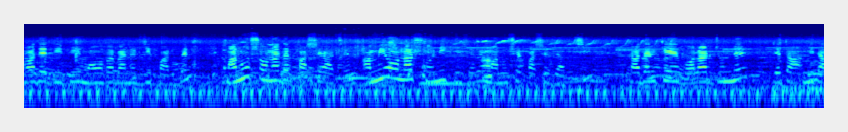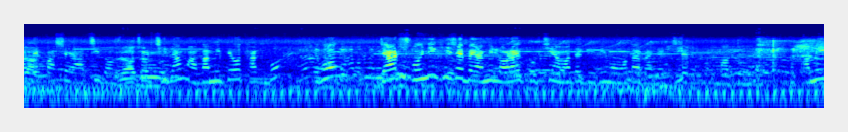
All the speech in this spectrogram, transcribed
আমাদের দিদি মমতা ব্যানার্জি পারবেন। মানুষ ওনাদের পাশে আছেন। আমিও ওনার সৈনিক হিসেবে মানুষের পাশে যাচ্ছি। তাদেরকে বলার জন্যে যে আমি তাদের পাশে আছি, দশ বছর ছিলাম, আগামীতেও থাকব। এবং যার সৈনিক হিসেবে আমি লড়াই করছি আমাদের দিদি মমতা ব্যানার্জির মাধ্যমে। আমি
